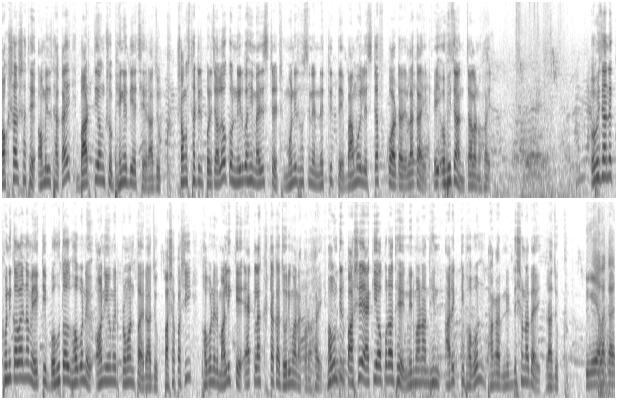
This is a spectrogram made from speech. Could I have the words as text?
নকশার সাথে অমিল থাকায় বাড়তি অংশ ভেঙে দিয়েছে রাজুক। সংস্থাটির পরিচালক ও নির্বাহী ম্যাজিস্ট্রেট মনির হোসেনের নেতৃত্বে বামইল স্টাফ কোয়ার্টার এলাকায় এই অভিযান চালানো হয়। অভিযানে খনিকালয় নামে একটি বহুতল ভবনে অনিয়মের প্রমাণ পায় রাজুক। পাশাপাশি ভবনের মালিককে এক লাখ টাকা জরিমানা করা হয়। ভবনটির পাশে একই অপরাধে নির্মাণাধীন আরেকটি ভবন ভাঙার নির্দেশনা দেয় রাজুক। এই এলাকায়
